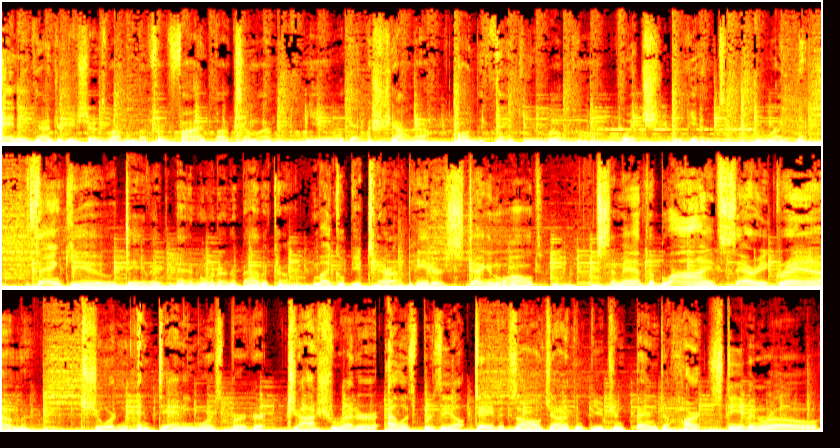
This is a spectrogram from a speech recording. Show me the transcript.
any contribution is welcome, but for five bucks a month, you will get a shout out on the thank you roll call, which begins right now. Thank you, David and Winona Babico, Michael Butera, Peter Stegenwald, Samantha Blythe, Sari Graham, Jordan and Danny Morseberger, Josh Redder, Ellis Brazil, David Zoll, Jonathan Butrin, Ben DeHart, Stephen Rowe,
